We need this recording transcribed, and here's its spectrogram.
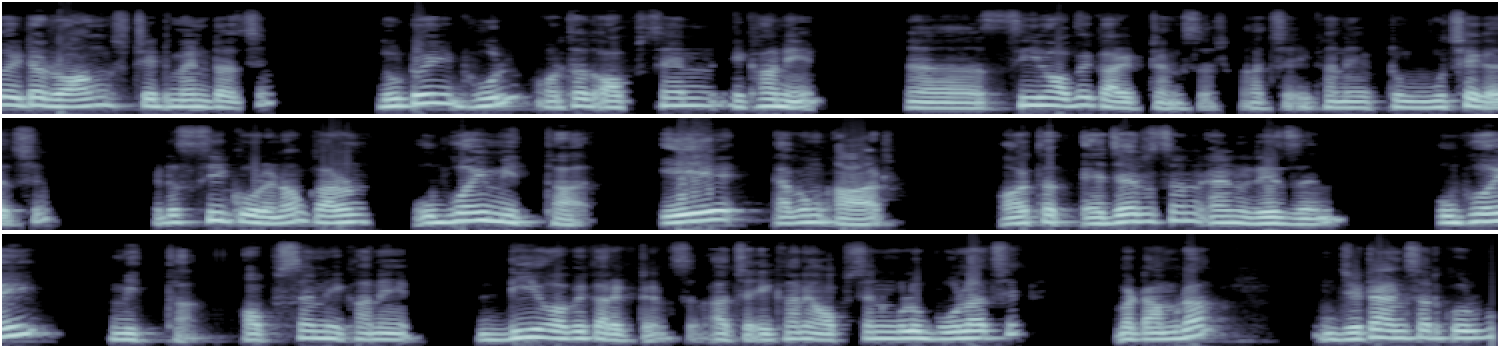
তো এটা রং স্টেটমেন্ট আছে। দুটোই ভুল, অর্থাৎ অপশন এখানে সি হবে কারেক্ট অ্যান্সার আচ্ছা এখানে একটু মুছে গেছে। এটা সি করে নাও, কারণ উভয় মিথ্যা। এ এবং আর অর্থাৎ এজারসন অ্যান্ড রিজন উভয়ই মিথ্যা। অপশন এখানে ডি হবে কারেক্ট অ্যান্সার আচ্ছা এখানে অপশনগুলো ভুল আছে বাট আমরা যেটা অ্যান্সার করব,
